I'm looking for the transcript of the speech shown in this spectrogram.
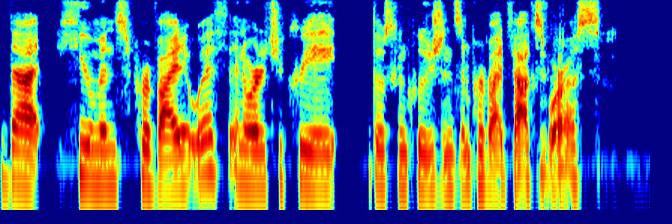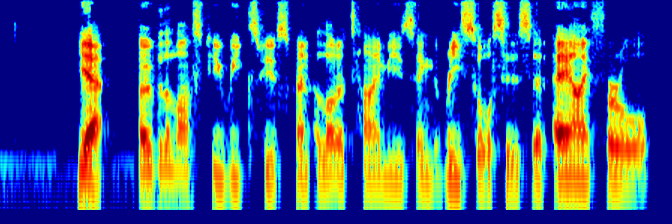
that humans provide it with in order to create those conclusions and provide facts mm-hmm. for us. Yeah, over the last few weeks, we've spent a lot of time using the resources at AI for All,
